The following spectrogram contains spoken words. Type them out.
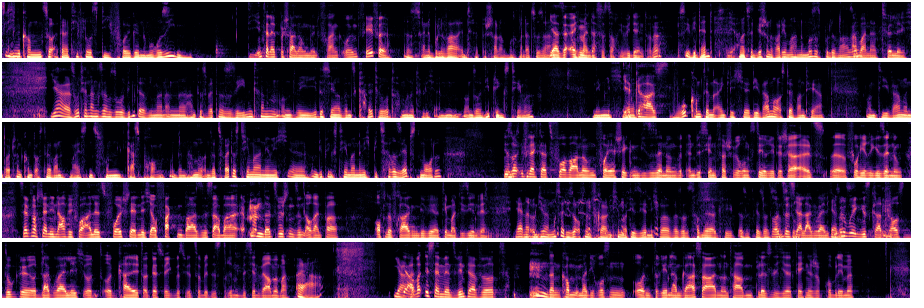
Herzlich willkommen zu Alternativlos, die Folge Nummer 7. Die Internetbeschallung mit Frank und Fefe. Das ist eine Boulevard-Internetbeschallung, muss man dazu sagen. Ja, ich meine, das ist doch evident, oder? Das ist evident. Ja. Aber wenn wir schon Radio machen, dann muss es Boulevard sein. Aber natürlich. ja, es wird ja langsam so Winter, wie man anhand des Wetters sehen kann. Und wie jedes Jahr, wenn es kalt wird, haben wir natürlich ein, unser Lieblingsthema. Nämlich, äh, Erdgas. wo kommt denn eigentlich äh, die Wärme aus der Wand her? Und die Wärme in Deutschland kommt aus der Wand meistens von Gazprom. Und dann haben wir unser zweites Thema, nämlich äh, ein Lieblingsthema, nämlich bizarre Selbstmorde. Wir sollten vielleicht als Vorwarnung vorher schicken, diese Sendung wird ein bisschen verschwörungstheoretischer als äh, vorherige Sendung. Selbstverständlich nach wie vor alles vollständig auf Faktenbasis, aber dazwischen sind auch ein paar offene Fragen, die wir thematisieren werden. Ja, na, irgendjemand muss ja diese offenen Fragen thematisieren, nicht wahr? Weil sonst haben wir irgendwie, also wer soll Sonst ist tun? ja langweilig. Ja, Im Übrigen ist gerade draußen dunkel und langweilig und, und kalt und deswegen müssen wir zumindest drin ein bisschen Wärme machen. Ja. Ja, Ja, was ist denn, wenn es Winter wird? Dann kommen immer die Russen und drehen am Gashahn und haben plötzliche technische Probleme.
